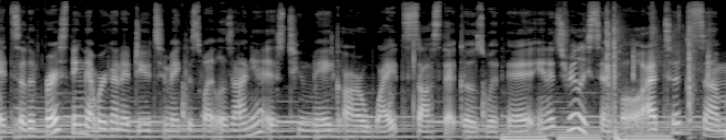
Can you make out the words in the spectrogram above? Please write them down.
Alright, so the first thing that we're going to do to make this white lasagna is to make our white sauce that goes with it. And it's really simple. I took some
